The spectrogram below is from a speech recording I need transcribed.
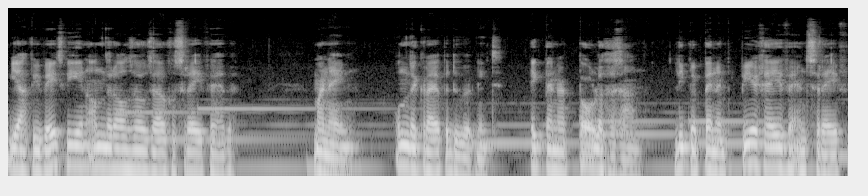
Ja, wie weet wie een ander al zo zou geschreven hebben. Maar nee, onderkruipen doe ik niet. Ik ben naar Polen gegaan, liet me pen en papier geven en schreef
